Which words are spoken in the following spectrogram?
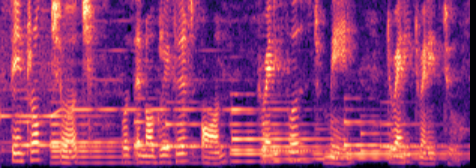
St. Roque Church was inaugurated on 21st May 2022.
